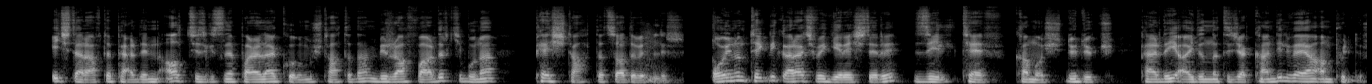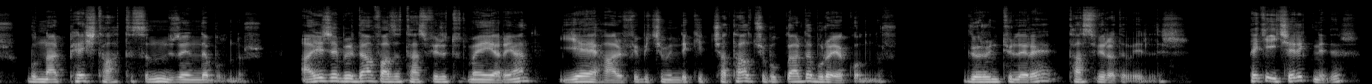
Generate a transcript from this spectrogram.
İç tarafta perdenin alt çizgisine paralel konulmuş tahtadan bir raf vardır ki buna peş tahtası adı verilir. Oyunun teknik araç ve gereçleri zil, tef, kamış, düdük, perdeyi aydınlatacak kandil veya ampuldür. Bunlar peş tahtasının üzerinde bulunur. Ayrıca birden fazla tasviri tutmaya yarayan Y harfi biçimindeki çatal çubuklar da buraya konulur. Görüntülere tasvir adı verilir. Peki içerik nedir?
